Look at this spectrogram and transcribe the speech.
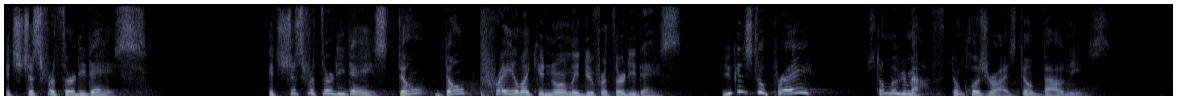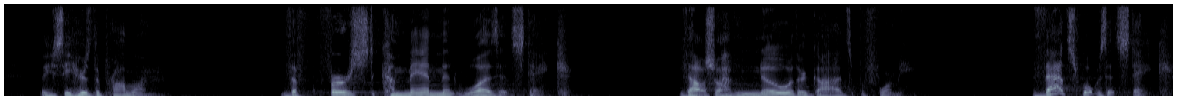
It's just for 30 days. It's just for 30 days. Don't, don't pray like you normally do for 30 days. You can still pray, just don't move your mouth. Don't close your eyes. Don't bow knees. But you see, here's the problem the first commandment was at stake Thou shalt have no other gods before me. That's what was at stake.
